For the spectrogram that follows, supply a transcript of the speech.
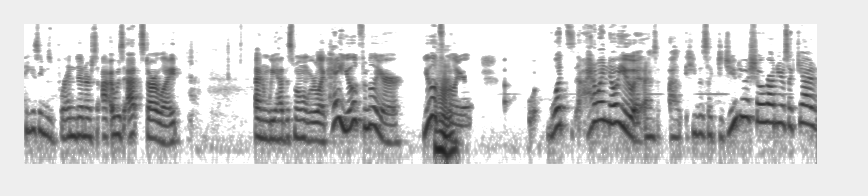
think his name was Brendan, or so, I was at Starlight, and we had this moment. We were like, "Hey, you look familiar. You look Mhm. familiar. Wh- What's? How do I know you?" And I was, uh, he was like, "Did you do a show around here?" I was like, "Yeah,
